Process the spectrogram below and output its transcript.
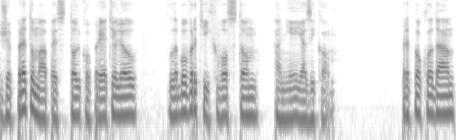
že preto má pes toľko priateľov, lebo vrtí chvostom a nie jazykom. Predpokladám,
